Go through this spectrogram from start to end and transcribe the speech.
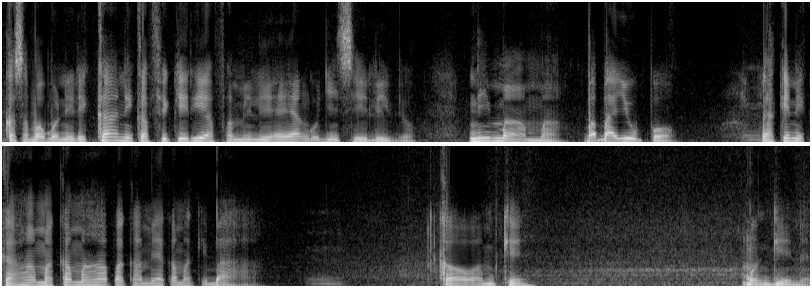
kwa sababu nilikaa nikafikiria familia yangu jinsi ilivyo. Ni mama baba yupo, lakini kahama kama hapa, kamea kama Kibaha, kaoa mke mwingine.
